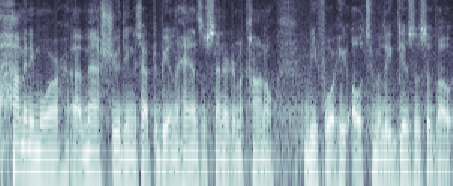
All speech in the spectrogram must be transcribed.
how many more uh, mass shootings have to be in the hands of Senator McConnell before he ultimately gives us a vote.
